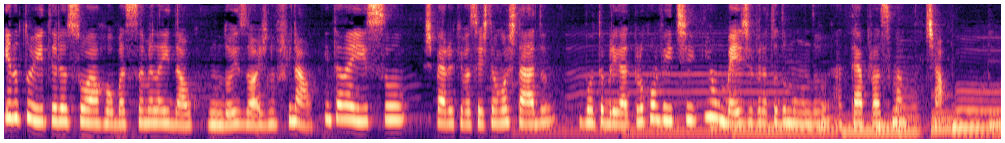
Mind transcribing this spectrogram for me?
e no Twitter eu sou arroba Samela Hidalgo com dois O's no final. Então é isso, espero que vocês tenham gostado. Muito obrigado pelo convite e um beijo para todo mundo. Até a próxima. Tchau.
